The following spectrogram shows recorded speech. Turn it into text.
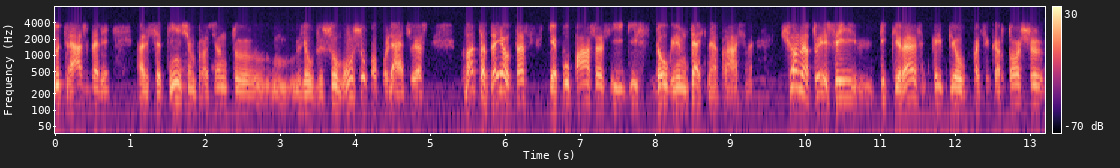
du trečdaliai ar 70 procentų jau visų mūsų populacijos, va tada jau tas skiepų pasas įgys daug rimtesnę prasme. Šiuo metu jisai tik yra, kaip jau pasikartosiu,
